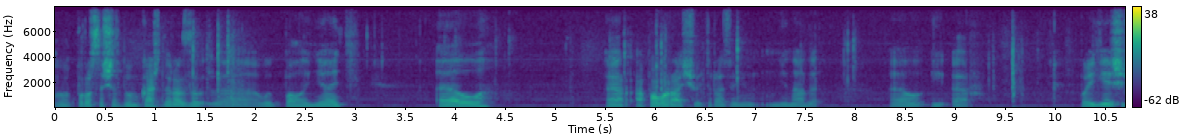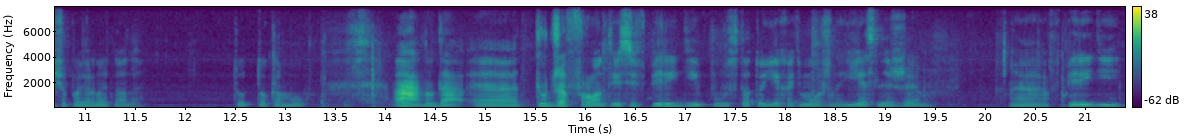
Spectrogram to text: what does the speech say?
э, просто сейчас будем каждый раз э, выполнять L, R. А поворачивать разве не, не надо? L и R. По идее, еще повернуть надо. Тут только move. А, ну да, э, тут же фронт. Если впереди пусто, то ехать можно. Если же э, впереди,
